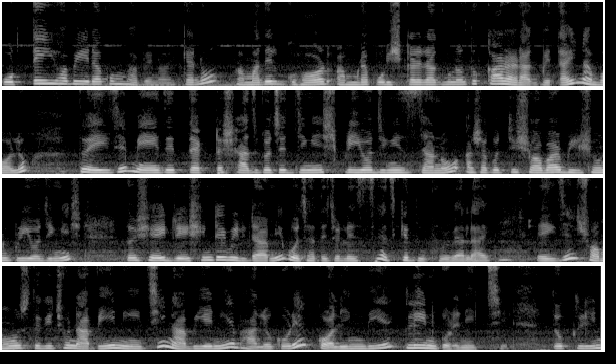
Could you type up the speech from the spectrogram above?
করতেই হবে এরকমভাবে নয়। কেন? আমাদের ঘর আমরা পরিষ্কার রাখব না তো কারা রাখবে, তাই না বলো? তো এই যে মেয়েদের তো একটা সাজগোজের জিনিস, প্রিয় জিনিস জানো? আশা করছি সবার ভীষণ প্রিয় জিনিস। তো সেই ড্রেসিং টেবিলটা আমি গোছাতে চলে এসেছি আজকে দুপুরবেলায়। এই যে সমস্ত কিছু নাবিয়ে নিয়েছি, নাবিয়ে নিয়ে ভালো করে কলিং দিয়ে ক্লিন করে নিচ্ছি। তো ক্লিন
